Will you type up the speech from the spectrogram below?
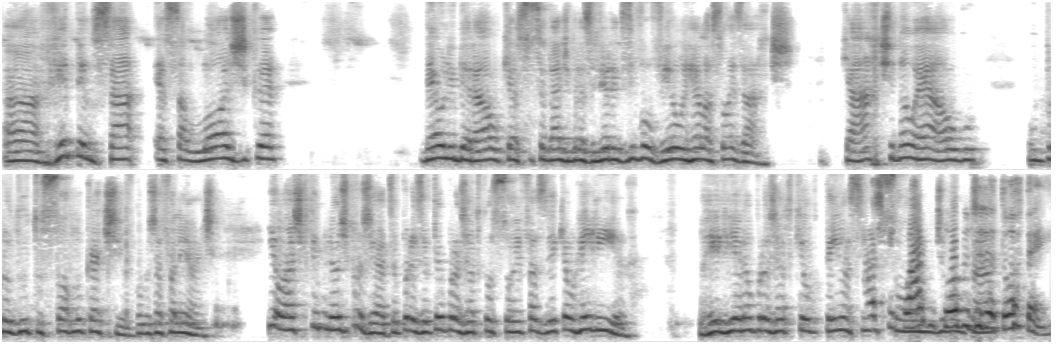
a repensar essa lógica neoliberal que a sociedade brasileira desenvolveu em relação às artes. Que a arte não é algo, um produto só lucrativo, como eu já falei antes. E eu acho que tem milhões de projetos. Eu, por exemplo, tenho um projeto que eu sonho em fazer, que é o Rei Lear. O Rei Lear é um projeto que eu tenho assim. Acho que quase todo montar. diretor tem.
